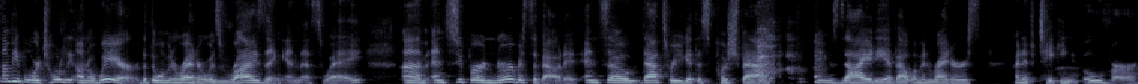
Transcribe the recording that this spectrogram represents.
some people were totally unaware that the woman writer was rising in this way um, and super nervous about it. And so that's where you get this pushback, anxiety about women writers kind of taking over.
